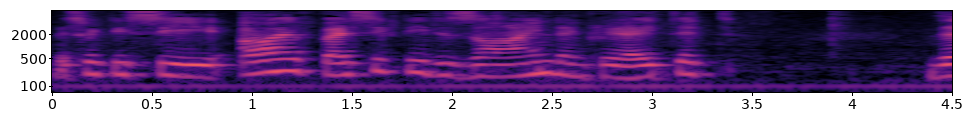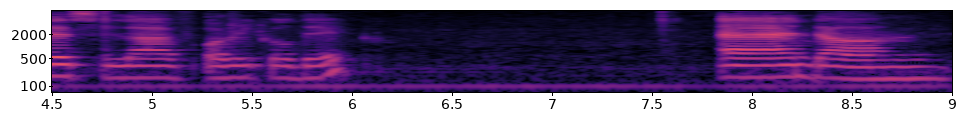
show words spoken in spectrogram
Let's quickly see. I've basically designed and created this love oracle deck. And um,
